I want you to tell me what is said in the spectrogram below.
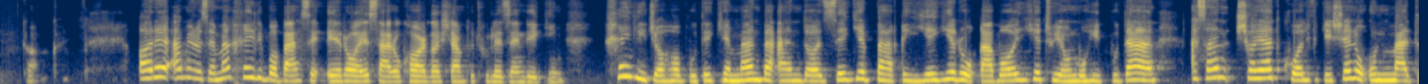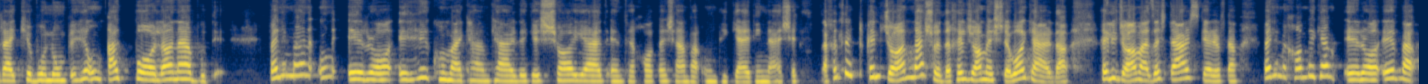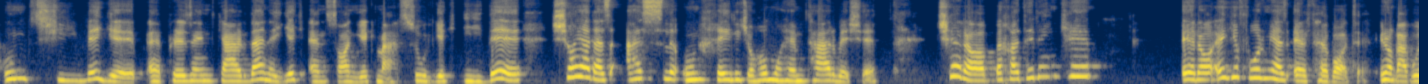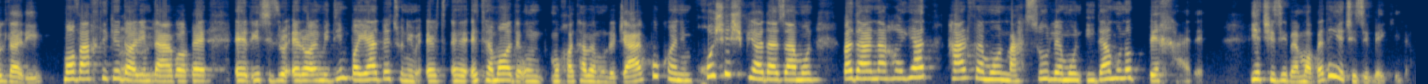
آره امیر من خیلی با بحث ارائه سر و کار داشتم تو طول زندگیم. خیلی جاها بوده که من به اندازه بقیه رقبایی که توی اون محیط بودن اصلا شاید کوالیفیکیشن و اون مدرک و نمره اونقدر بالا نبوده. ولی من اون ارائه کمکم کرده که شاید انتخاب بشم و اون دیگری نشه. خیلی خیلی جام نشده خیلی جام اشتباه کردم. خیلی جام ازش درس گرفتم. ولی می‌خوام بگم ارائه و اون شیوه پرزنت کردن یک انسان یک محصول یک ایده شاید از اصل اون خیلی جاها مهمتر بشه. چرا؟ به خاطر اینکه ارائه یه فرمی از ارتباطه. اینو قبول داری؟ ما وقتی که داریم بله. در واقع یه چیزی رو ارائه میدیم باید بتونیم اعتماد اون مخاطبمون رو جلب بکنیم خوشش بیاد ازمون و در نهایت حرفمون محصولمون ایدمون رو بخره. یه چیزی به ما بده یه چیزی بگیره.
